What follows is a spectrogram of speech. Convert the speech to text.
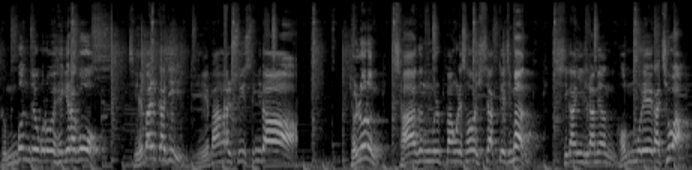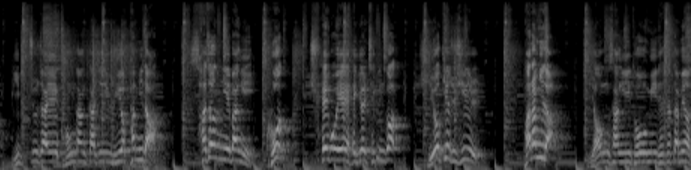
근본적으로 해결하고 재발까지 예방할 수 있습니다. 결론은 작은 물방울에서 시작되지만 시간이 지나면 건물의 가치와 입주자의 건강까지 위협합니다. 사전 예방이 곧 최고의 해결책인 것 기억해 주시길 바랍니다. 영상이 도움이 되셨다면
